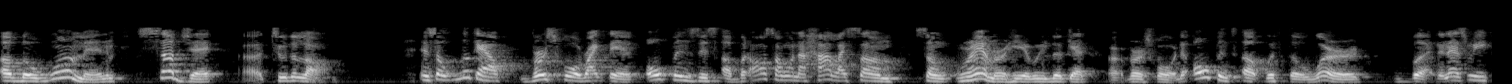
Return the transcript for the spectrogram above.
of the woman subject uh, to the law. And so look out verse four right there opens this up, but also I want to highlight some, some grammar here. We look at uh, verse four that opens up with the word but. And as we,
